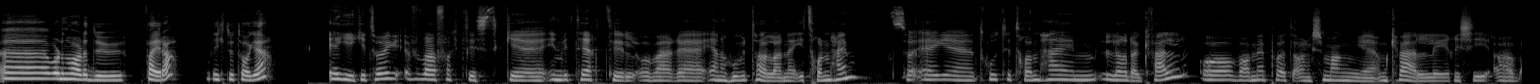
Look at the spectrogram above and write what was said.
Eh, hvordan var det du feira? Gikk du toget? Jeg gikk i tog. Jeg var faktisk eh, invitert til å være en av hovedtalerne i Trondheim så jeg eh, dro til Trondheim lørdag kveld og var med på et arrangement eh, om kvelden i regi av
